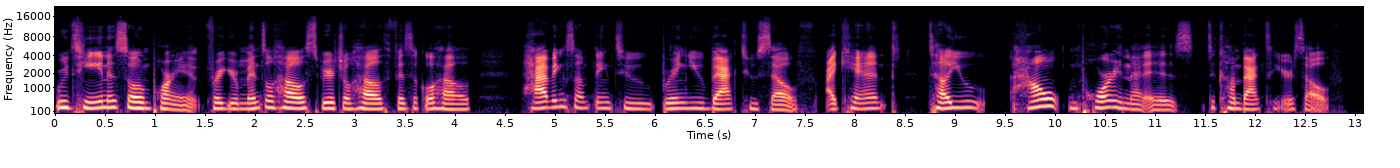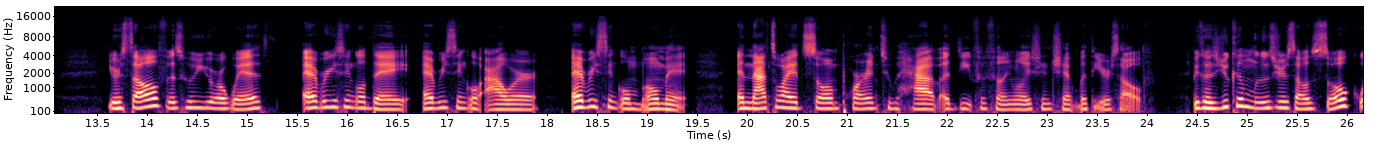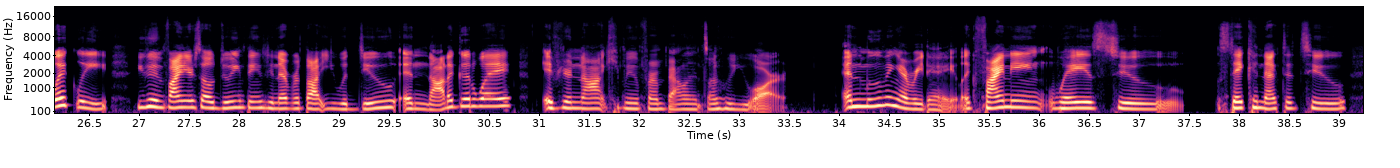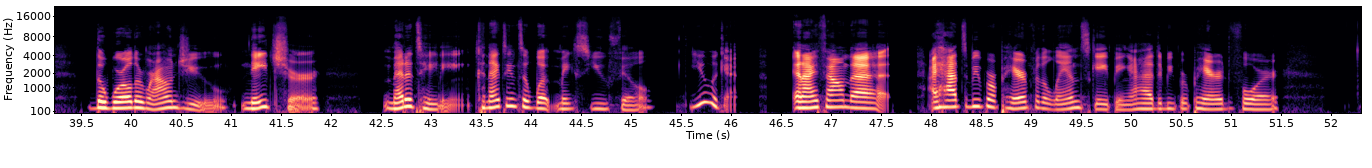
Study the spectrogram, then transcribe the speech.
Routine is so important for your mental health, spiritual health, physical health. Having something to bring you back to self. I can't tell you how important that is to come back to yourself. Yourself is who you are with every single day, every single hour, every single moment. And that's why it's so important to have a deep, fulfilling relationship with yourself because you can lose yourself so quickly. You can find yourself doing things you never thought you would do in not a good way if you're not keeping firm balance on who you are. And moving every day, like finding ways to stay connected to the world around you, nature, meditating, connecting to what makes you feel you again. And I found that I had to be prepared for the landscaping. I had to be prepared for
